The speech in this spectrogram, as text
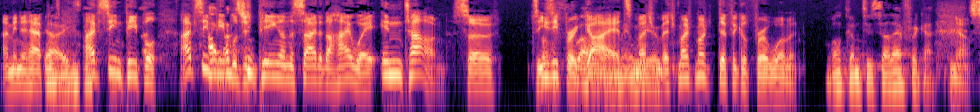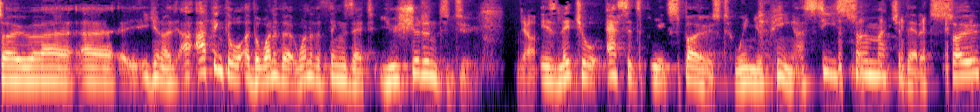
I mean, it happens. Yeah, exactly. I've seen people. I've seen people I've just seen- peeing on the side of the highway in town. So it's easy for a well, guy. I mean, it's much it's much much difficult for a woman. Welcome to South Africa. No. So, uh, uh, you know, I, I think the, the one of the one of the things that you shouldn't do Yeah. is let your assets be exposed when you're peeing. I see so much of that. It's so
